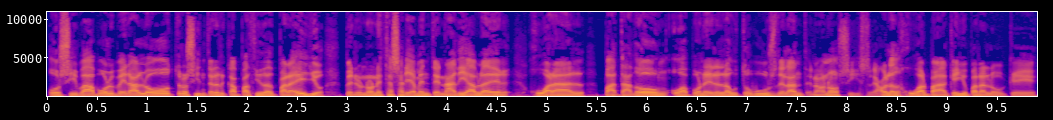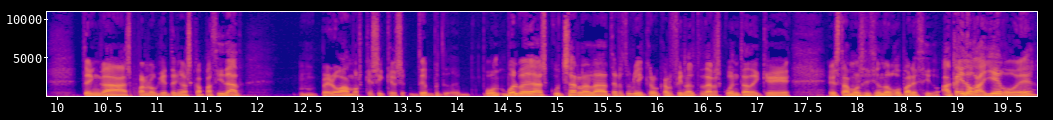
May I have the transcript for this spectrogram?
o si va a volver a lo otro sin tener capacidad para ello. Pero no necesariamente nadie habla de jugar al patadón o a poner el autobús delante. No, no, sí, se habla de jugar para aquello para lo que tengas, para lo que tengas capacidad. Mm, Pero vamos, que sí, que sí. Vuelve a escucharla la tertulia y creo que al final te darás cuenta de que estamos diciendo algo parecido. Ha caído gallego, ¿eh?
